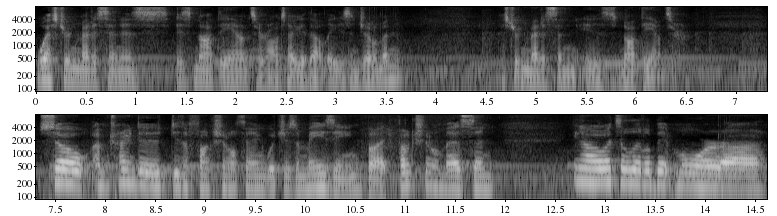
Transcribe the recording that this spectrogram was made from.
Western medicine is, is not the answer. I'll tell you that, ladies and gentlemen. Western medicine is not the answer. So I'm trying to do the functional thing, which is amazing, but functional medicine, you know, it's a little bit more. Uh,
